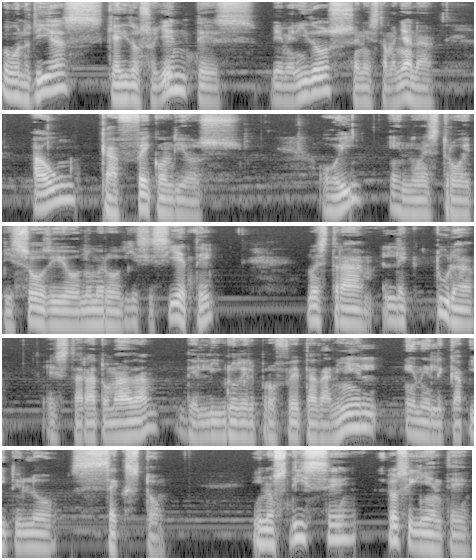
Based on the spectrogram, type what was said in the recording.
Muy buenos días, queridos oyentes. Bienvenidos en esta mañana a un café con Dios. Hoy, en nuestro episodio número 17, nuestra lectura estará tomada del libro del profeta Daniel en el capítulo sexto y nos dice lo siguiente.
